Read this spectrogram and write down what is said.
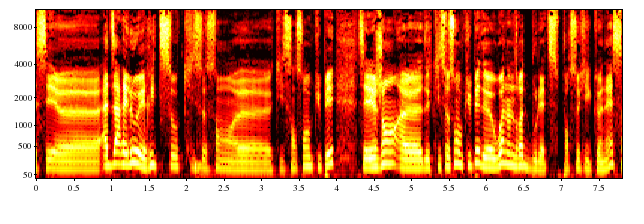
c'est euh, Azzarello et Rizzo qui se sont euh, qui s'en sont occupés. C'est les gens euh, de- qui se sont occupés de 100 Bullets pour ceux qui connaissent.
